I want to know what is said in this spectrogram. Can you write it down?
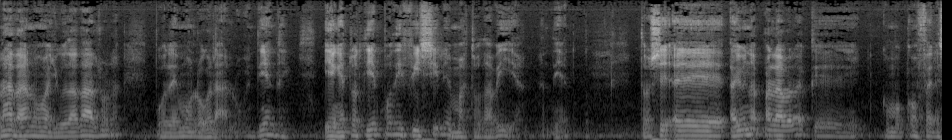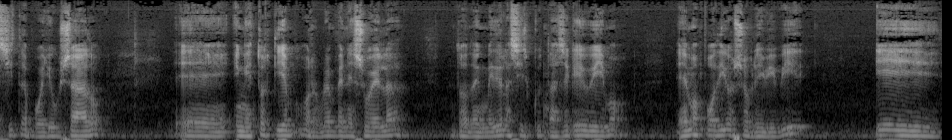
la da, nos ayuda a darla, podemos lograrlo, ¿entiendes? Y en estos tiempos difíciles más todavía, ¿entiendes? Entonces, eh, hay una palabra que como conferencista pues he usado eh, en estos tiempos, por ejemplo en Venezuela, donde en medio de las circunstancias que vivimos, hemos podido sobrevivir y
